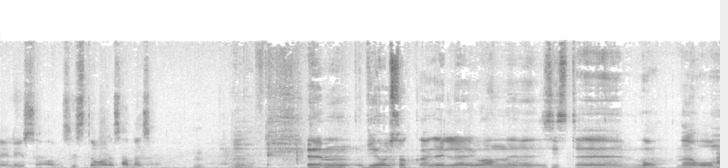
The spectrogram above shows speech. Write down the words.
i lyset av siste årets hendelser. Mm. Mm. Um, vi har jo snakka en del Johan, de siste månedene om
